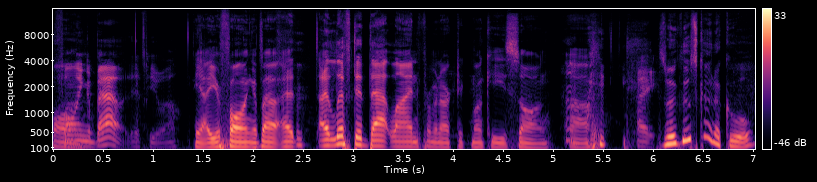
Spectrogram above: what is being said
You- falling about, if you will. Yeah, you're falling about. I, I lifted that line from an Arctic Monkeys song. Um, Hey. it's like that's kind of cool.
